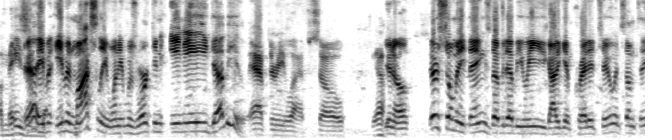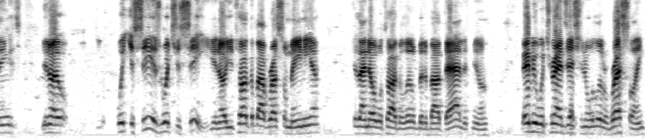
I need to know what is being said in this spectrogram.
amazing. Yeah, even even Moxley when he was working in AEW after he left. So, yeah, you know, there's so many things WWE you got to give credit to, and some things, you know, what you see is what you see. You know, you talk about WrestleMania because I know we'll talk a little bit about that. You know, maybe we'll transition to a little wrestling.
